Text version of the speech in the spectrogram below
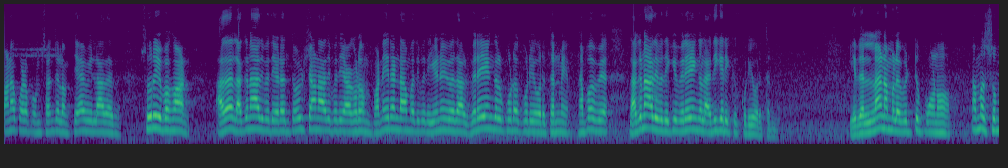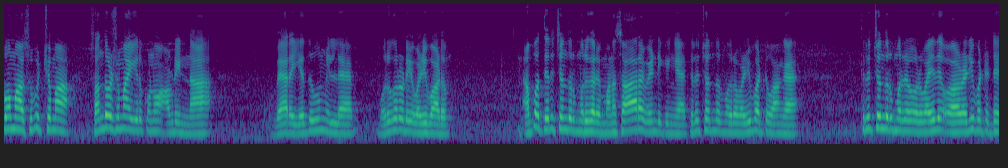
மனக்குழப்பம் சஞ்சலம் தேவையில்லாத சூரிய பகவான் அதாவது லக்னாதிபதியிடம் தொழிற்சானாதிபதியாகணும் பன்னிரெண்டாம் அதிபதி இணைவதால் விரயங்கள் கூடக்கூடிய ஒரு தன்மை. அப்போ லக்னாதிபதிக்கு விரயங்கள் அதிகரிக்கக்கூடிய ஒரு தன்மை. இதெல்லாம் நம்மளை விட்டு போகணும். நம்ம சுபமாக சுபிட்சமாக சந்தோஷமாக இருக்கணும் அப்படின்னா வேறு எதுவும் இல்லை. முருகருடைய வழிபாடும். அப்போ திருச்செந்தூர் முருகர் மனசார வேண்டிக்குங்க. திருச்செந்தூர் முருகர் வழிபட்டு வாங்க. திருச்செந்தூர் முருகர் ஒரு வயது வழிபட்டுட்டு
